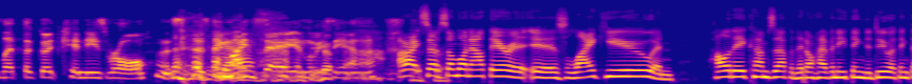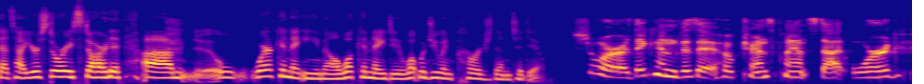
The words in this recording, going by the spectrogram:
let the good kidneys roll, as, as they might say in Louisiana. All right, so if someone out there is like you and holiday comes up and they don't have anything to do, I think that's how your story started. Um, where can they email? What can they do? What would you encourage them to do? Sure, they can visit hopetransplants.org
